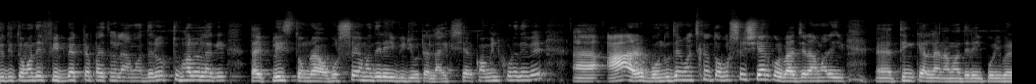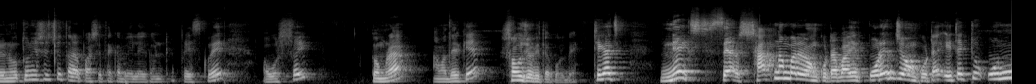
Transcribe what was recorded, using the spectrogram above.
যদি তোমাদের ফিডব্যাকটা পাই, তাহলে আমাদেরও একটু ভালো লাগে। তাই প্লিজ তোমরা অবশ্যই আমাদের এই ভিডিওটা লাইক শেয়ার কমেন্ট কমেন্ট করে দেবে। আর বন্ধুদের মাঝখানে তো অবশ্যই শেয়ার করবে। আর যারা আমার এই থিঙ্ক ক্যানলান আমাদের এই পরিবারে নতুন এসেছ, তারা পাশে থাকা বেল আইকনটা প্রেস করে অবশ্যই তোমরা আমাদেরকে সহযোগিতা করবে। ঠিক আছে? নেক্সট সাত নম্বরের অঙ্কটা বা এর পরের যে অঙ্কটা, এটা একটু অন্য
